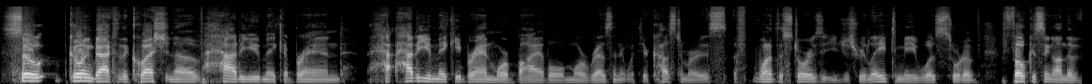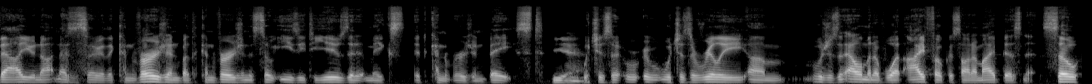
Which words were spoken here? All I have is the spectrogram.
So going back to the question of how do you make a brand, how, how, do you make a brand more viable, more resonant with your customers? One of the stories that you just relayed to me was sort of focusing on the value, not necessarily the conversion, but the conversion is so easy to use that it makes it conversion based. Yeah, which is a which is a really um, which is an element of what I focus on in my business. So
